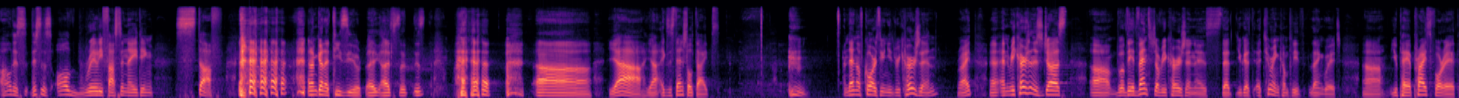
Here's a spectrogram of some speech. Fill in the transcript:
all this this is all really fascinating stuff. and I'm gonna tease you, right? That's uh, yeah, yeah, existential types. and then, of course, you need recursion, right? and recursion is just, uh, well, the advantage of recursion is that you get a Turing complete language. Uh, you pay a price for it,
